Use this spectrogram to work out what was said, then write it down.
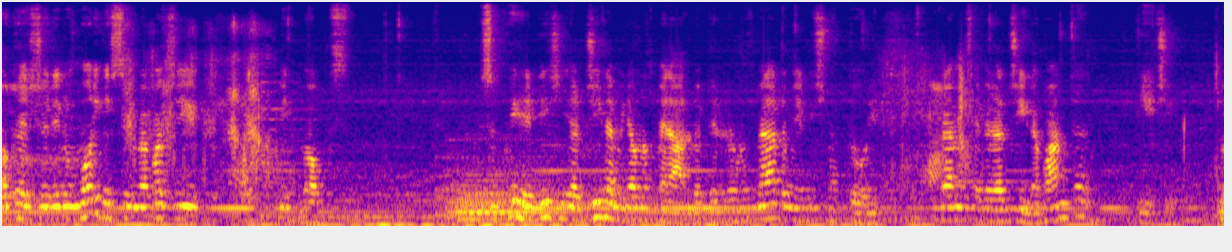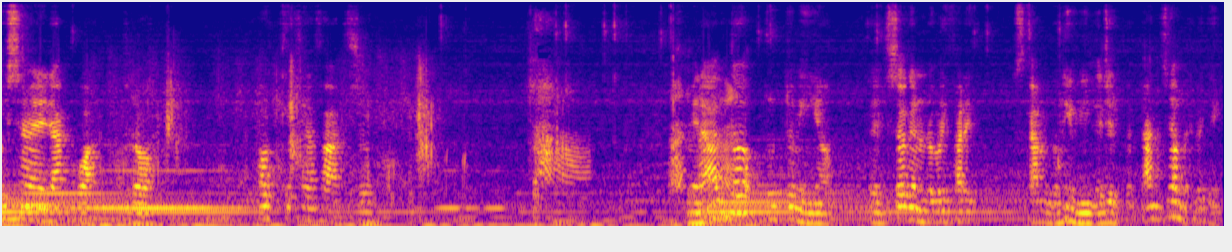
Ok, sono dei rumori che sembra quasi beatbox. Adesso qui le 10 di argilla mi dà uno smeraldo e per uno smeraldo mi dà 10 mattoni. Però mi serve l'argilla, quante? 10. Questa me ne dà 4. Ok, ce la faccio. Smeraldo, tutto mio. Eh, so che non dovrei fare scambio con i villager, anzi vabbè perché.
